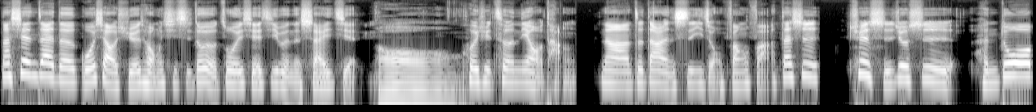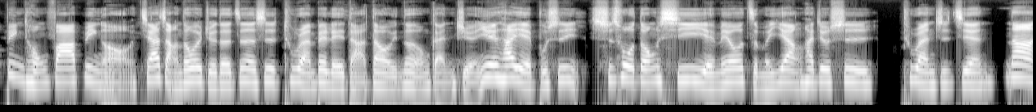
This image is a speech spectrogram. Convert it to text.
那现在的国小学童其实都有做一些基本的筛检，哦，会去测尿糖，那这当然是一种方法，但是确实就是。很多病童发病哦，家长都会觉得真的是突然被雷打到那种感觉，因为他也不是吃错东西，也没有怎么样，他就是突然之间。那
